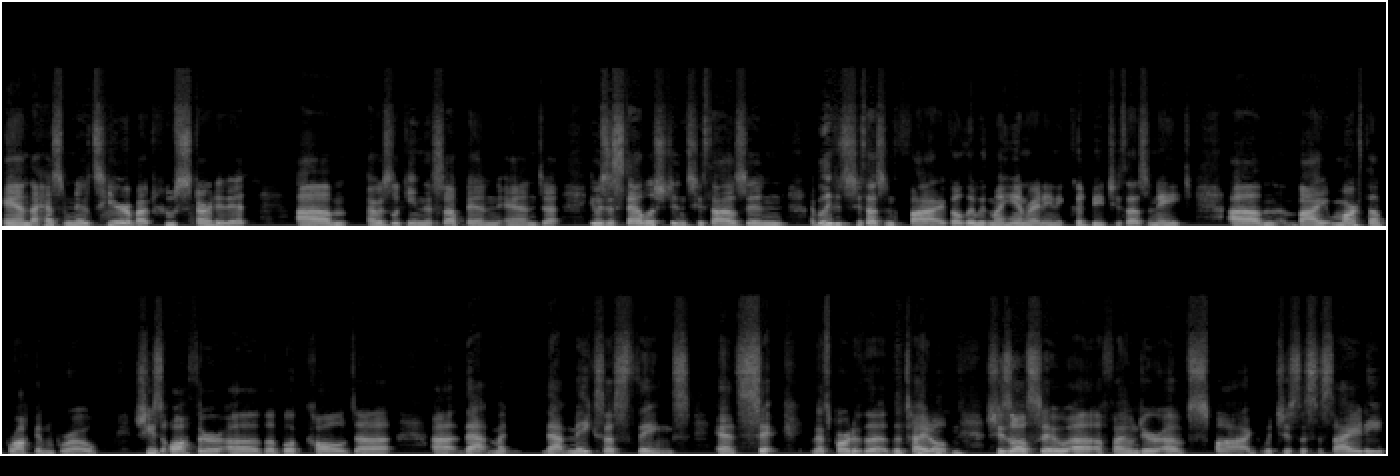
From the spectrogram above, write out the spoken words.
And I have some notes here about who started it. Um, I was looking this up, and and uh, it was established in 2000. I believe it's 2005, although with my handwriting it could be 2008, um, by Martha Brockenbrough. She's author of a book called uh, uh, "That Ma- That Makes Us Things" and "Sick." That's part of the the title. She's also uh, a founder of SPOG, which is the Society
